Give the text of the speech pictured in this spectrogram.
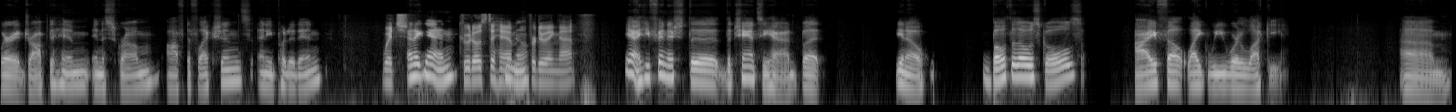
where it dropped to him in a scrum off deflections and he put it in. Which And again, kudos to him know. for doing that. yeah, he finished the the chance he had, but you know, both of those goals I felt like we were lucky. Um,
